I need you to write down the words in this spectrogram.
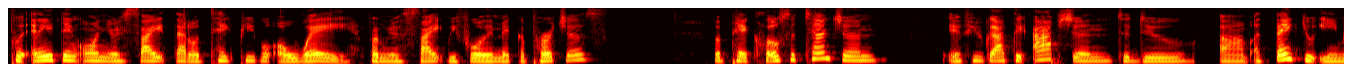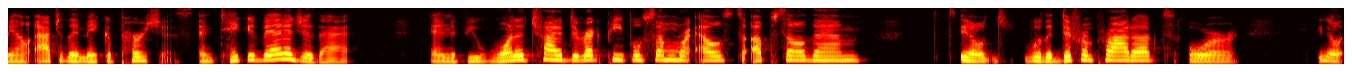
put anything on your site that'll take people away from your site before they make a purchase. But pay close attention if you've got the option to do um, a thank you email after they make a purchase and take advantage of that. And if you want to try to direct people somewhere else to upsell them, you know, with a different product or you know,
